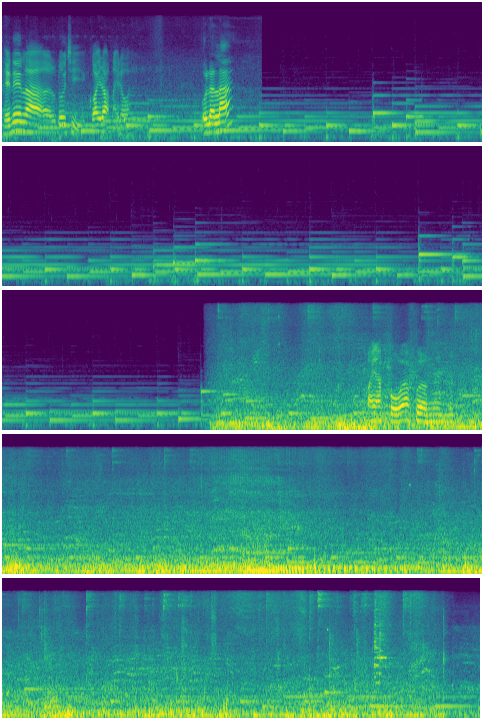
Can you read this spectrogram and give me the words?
Thế nên là tôi chỉ quay đoạn này thôi. Ôi là lá? Quay ra phố ra phường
